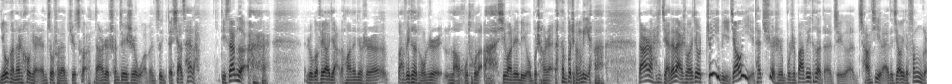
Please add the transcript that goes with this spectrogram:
有可能是候选人做出来的决策。当然，这纯粹是我们自己的瞎猜了。第三个，如果非要讲的话，那就是巴菲特同志老糊涂了啊。希望这理由不承认 不成立啊。当然了，是简单来说，就这一笔交易，它确实不是巴菲特的这个长期以来的交易的风格，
